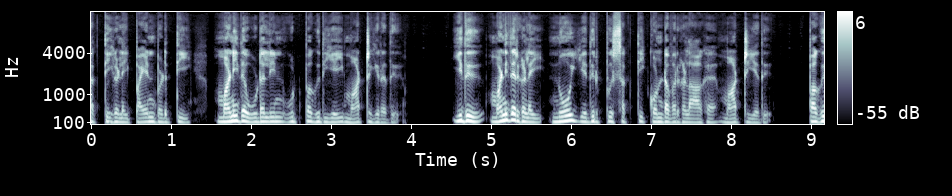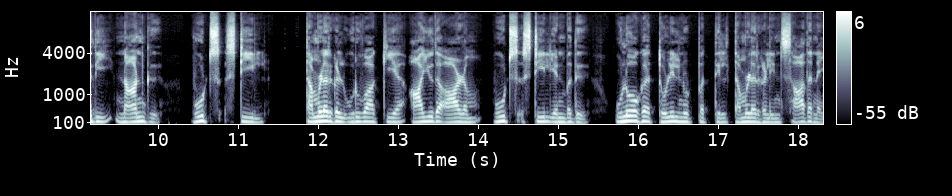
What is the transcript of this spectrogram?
சக்திகளை பயன்படுத்தி மனித உடலின் உட்பகுதியை மாற்றுகிறது. இது மனிதர்களை நோய் எதிர்ப்பு சக்தி கொண்டவர்களாக மாற்றியது. பகுதி நான்கு வூட்ஸ் ஸ்டீல் தமிழர்கள் உருவாக்கிய ஆயுத ஆழம் வூட்ஸ் ஸ்டீல் என்பது உலோக தொழில்நுட்பத்தில் தமிழர்களின் சாதனை.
